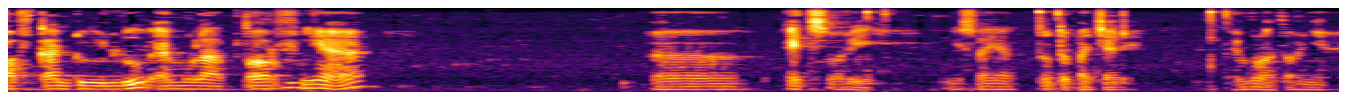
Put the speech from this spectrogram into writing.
off-kan dulu emulatornya. Uh, eh sorry. Ini saya tutup aja deh emulatornya.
